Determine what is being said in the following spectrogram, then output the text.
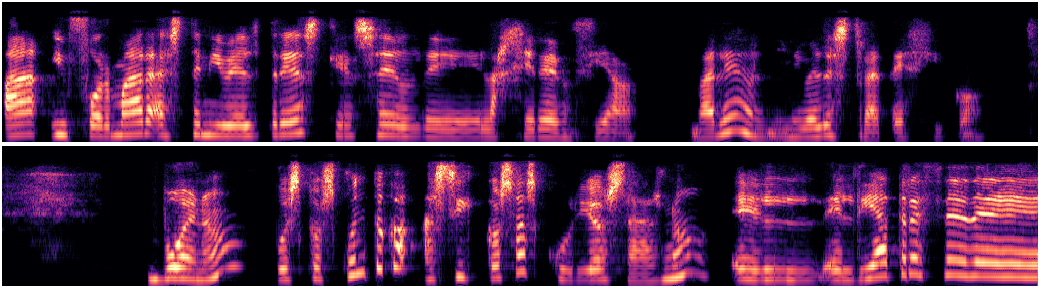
a informar a este nivel 3, que es el de la gerencia, ¿vale? El nivel estratégico. Bueno, pues os cuento así cosas curiosas, ¿no? El, día 13 de,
